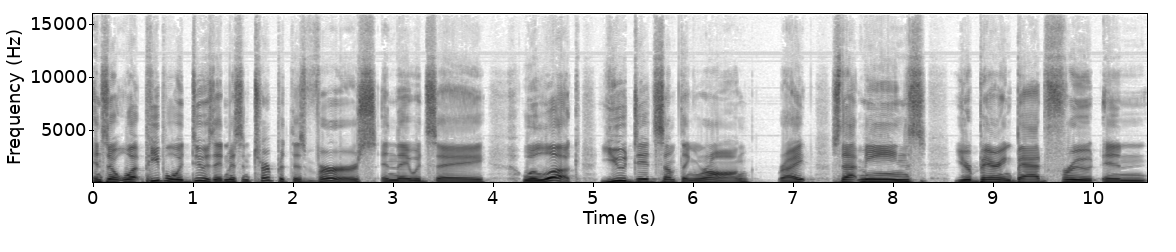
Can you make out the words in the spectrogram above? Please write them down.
and so what people would do is they'd misinterpret this verse and they would say, "Well, look, you did something wrong, right? So that means you're bearing bad fruit and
